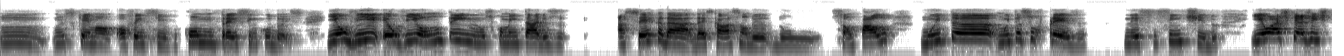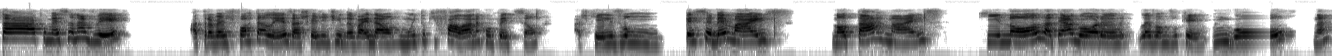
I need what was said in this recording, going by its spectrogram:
um, um, esquema ofensivo como um 3-5-2. E eu vi, eu vi ontem nos comentários acerca da, da escalação do, do, São Paulo muita, muita surpresa nesse sentido. E eu acho que a gente está começando a ver, através de Fortaleza, acho que a gente ainda vai dar muito o que falar na competição. Acho que eles vão perceber mais, notar mais que nós até agora levamos o quê? Um gol né?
